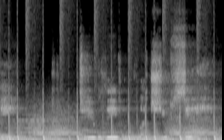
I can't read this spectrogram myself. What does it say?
Do you believe in what you see?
